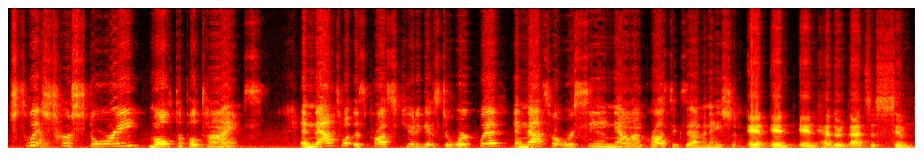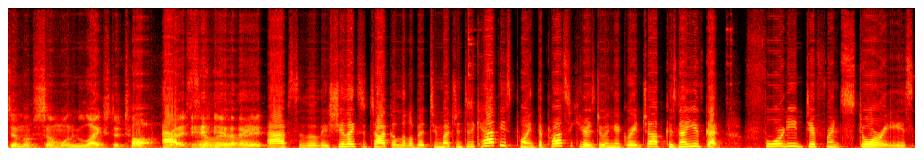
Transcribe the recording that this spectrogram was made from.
switched her story multiple times. And that's what this prosecutor gets to work with, and that's what we're seeing now on cross-examination. And, and, and Heather, that's a symptom of someone who likes to talk, right? Absolutely, absolutely. She likes to talk a little bit too much. And to Cathy's point, the prosecutor is doing a great job because now you've got 40 different stories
